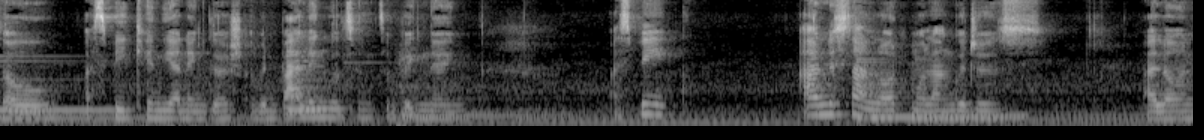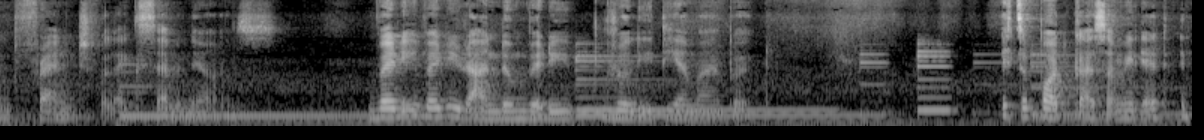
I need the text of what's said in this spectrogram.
So, I speak Hindi and English. I've been bilingual since the beginning. I speak, I understand a lot more languages. I learned French for like seven years. Very, very random, very really TMI, but it's a podcast. I mean, it, it,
